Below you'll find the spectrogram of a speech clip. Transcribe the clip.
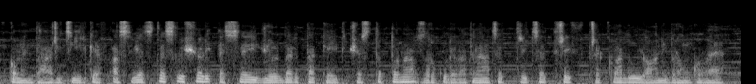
V komentáři Církev a svět jste slyšeli esej Gilberta Kate Chestertona z roku 1933 v překladu Johany Bronkové.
